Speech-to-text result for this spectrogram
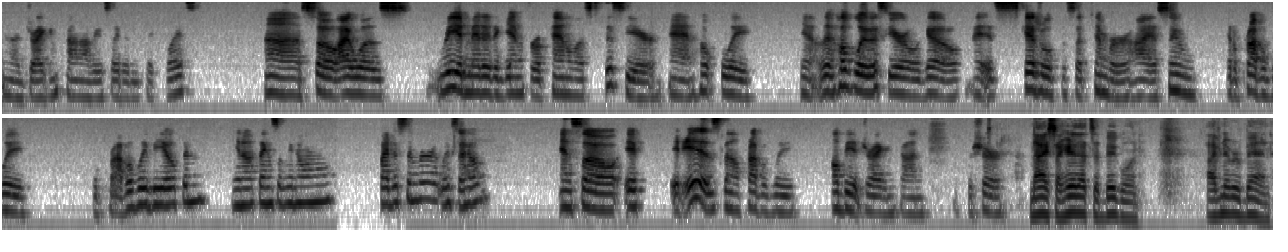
you know, dragon con obviously didn't take place uh, so I was readmitted again for a panelist this year, and hopefully, you know, hopefully this year it'll go. It's scheduled for September. I assume it'll probably will probably be open. You know, things will be normal by December. At least I hope. And so if it is, then I'll probably I'll be at Dragon Con for sure. Nice. I hear that's a big one. I've never been.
